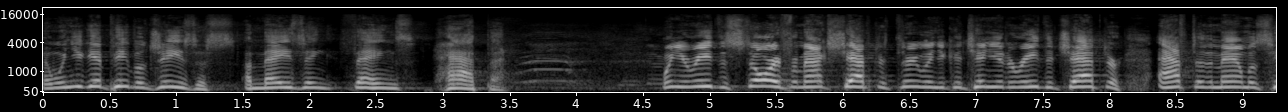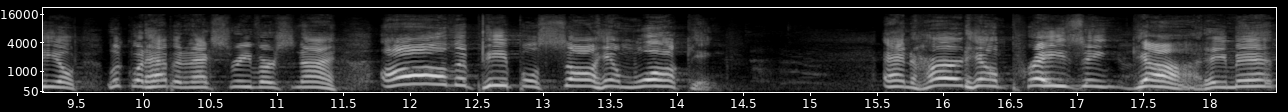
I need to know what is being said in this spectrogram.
And when you give people Jesus, amazing things happen. When you read the story from Acts chapter 3, when you continue to read the chapter after the man was healed, look what happened in Acts 3, verse 9. All the people saw him walking and heard him praising God. Amen.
